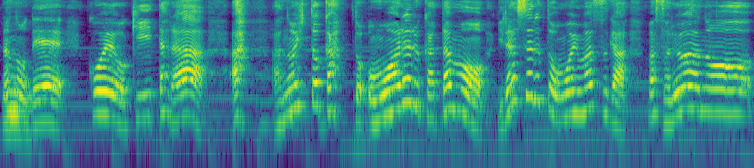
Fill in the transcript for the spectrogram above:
なので、声を聞いたら、あ、あの人かと思われる方もいらっしゃると思いますが、まあそれはあの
